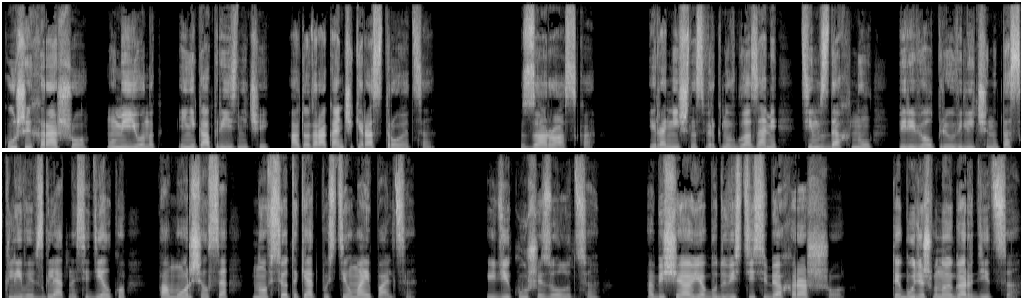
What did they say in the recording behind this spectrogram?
Кушай хорошо, мумиёнок, и не капризничай, а то тараканчики расстроятся. Заразка. Иронично сверкнув глазами, Тим вздохнул, перевел преувеличенно тоскливый взгляд на сиделку, поморщился, но все-таки отпустил мои пальцы. «Иди кушай, золотце. Обещаю, я буду вести себя хорошо. Ты будешь мной гордиться».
